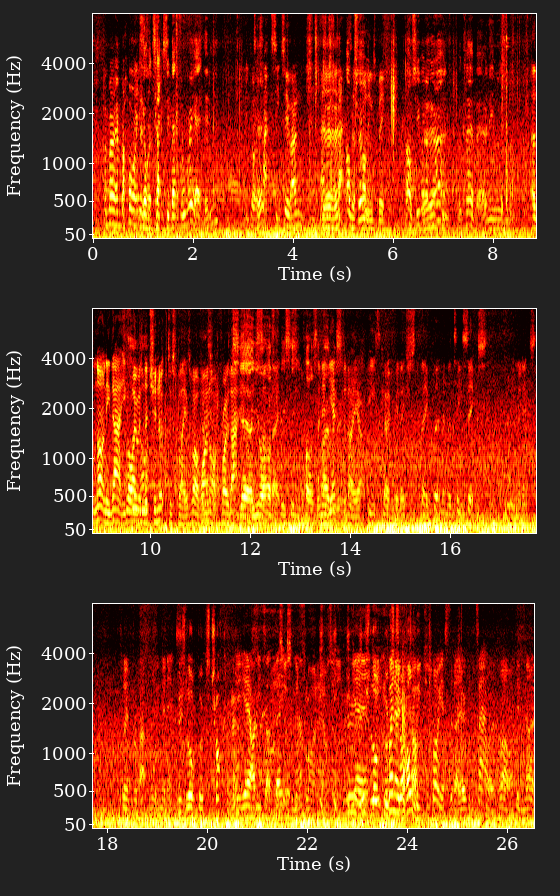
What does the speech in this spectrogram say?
the man behind He got a taxi back from Riyadh, didn't he? You got a taxi too, and, and Yeah. back Oh, to. Coningsby. Oh, so you went on your own with Claire Bear, and he was. Uh, not only that, he Why flew in the? Chinook display as well. Why not throw that in Yeah, on you lot Sunday? have see you passing And then over. yesterday at East Kirkby, they, s- they put him in the T6, 40 minutes. Flew him for about 40 minutes. His logbook's chocolate, eh? Yeah, I need to He's update got it some good now. flying now, hasn't he? Yeah, his he, he logbook's went over chocker. Holbeach as well yesterday, over the tower as well. I didn't know.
